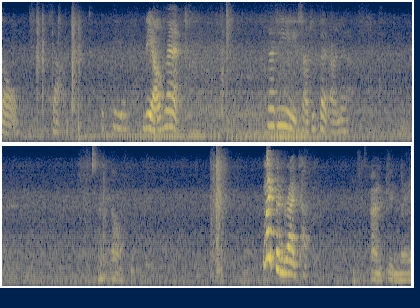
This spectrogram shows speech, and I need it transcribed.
สองสามเดี๋ยวแม่ หน้าที่สามสิบแปดอ่านแล้วอะต่อไม่เป็นไรค่ะ อ่านเก่งแล้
